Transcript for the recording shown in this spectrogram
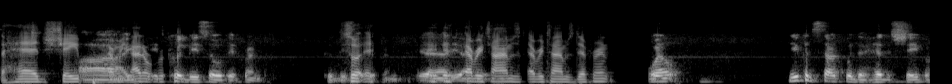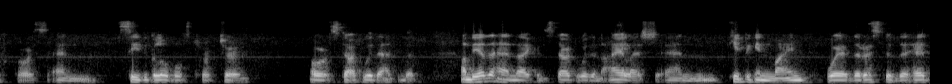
the head shape i mean Uh, i don't It could be so different. Could be So so, it- different. Yeah, it- yeah. every time's every time's different Well, you can start with the head shape, of course, and see the global structure, or start with that. But on the other hand, I can start with an eyelash and keeping in mind where the rest of the head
